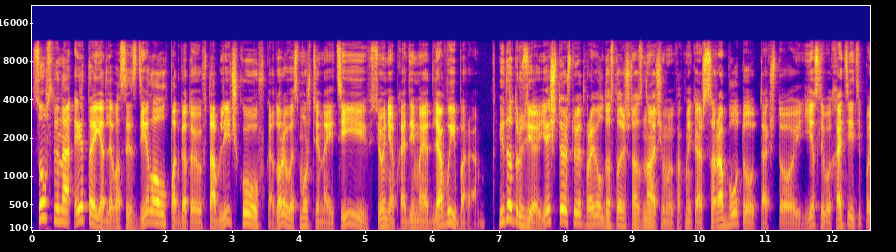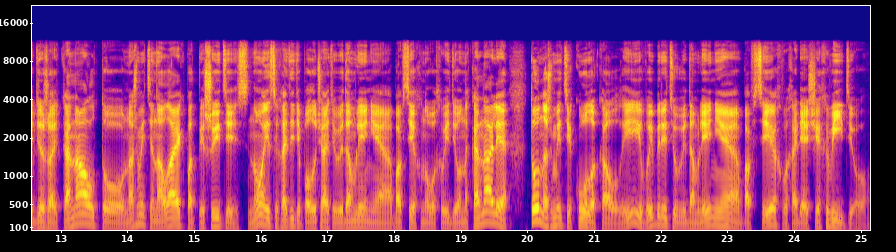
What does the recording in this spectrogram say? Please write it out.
Собственно, это я для вас и сделал, подготовив табличку, в которой вы сможете найти все необходимое для выбора. И да, друзья, я считаю, что я провел достаточно значимую, как мне кажется, работу, так что если вы хотите поддержать канал, то нажмите на лайк, подпишитесь, но если хотите получать уведомления обо всех новых видео на канале, то нажмите колокол и выберите уведомления обо всех выходящих видео.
